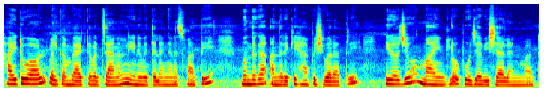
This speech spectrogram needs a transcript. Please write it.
Hi to all welcome back to our channel నేను మీ తెలంగాణ స్వాతి. ముందుగా అందరికీ హ్యాపీ శివరాత్రి. ఈరోజు మా ఇంట్లో పూజా విషయాలన్నమాట.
